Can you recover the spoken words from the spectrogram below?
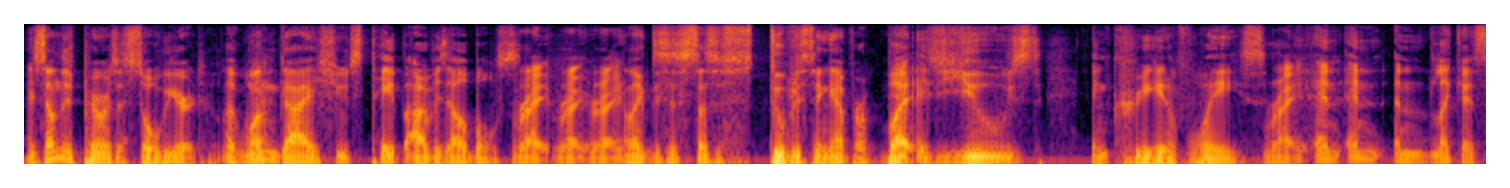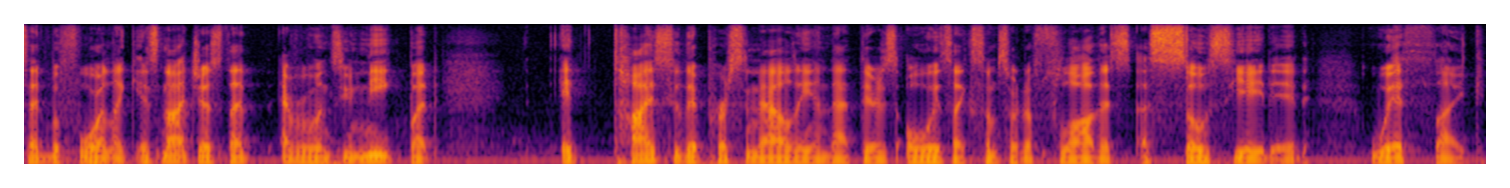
And some of these powers are so weird. Like one guy shoots tape out of his elbows. Right, right, right. I'm like this is such a stupidest thing ever. But it's used in creative ways. Right. And and and like I said before, like it's not just that everyone's unique, but it ties to their personality and that there's always like some sort of flaw that's associated with like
